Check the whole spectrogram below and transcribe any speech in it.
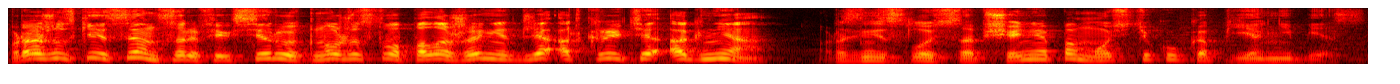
Вражеские сенсоры фиксируют множество положений для открытия огня. Разнеслось сообщение по мостику Копья Небес.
